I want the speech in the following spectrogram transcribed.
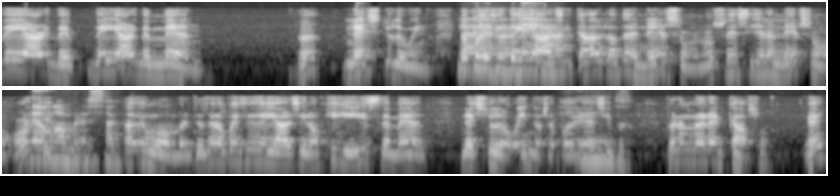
they are the, they are the men. ¿ah? Next to the window. No Ya, puedes decir are are. si estás hablando de Nelson. No sé si era Nelson o Jorge. de un hombre, exacto. Ah, de un hombre. Entonces no puedes decir they are, sino he is the man next to the window, se podría decir, pero, pero no era el caso. ¿eh?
